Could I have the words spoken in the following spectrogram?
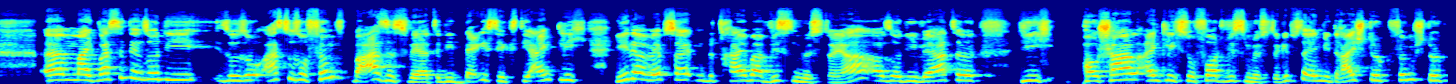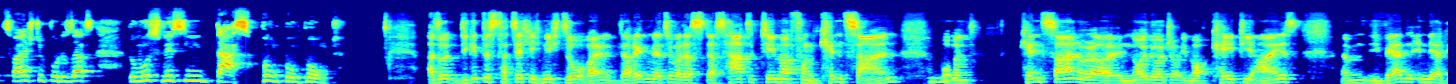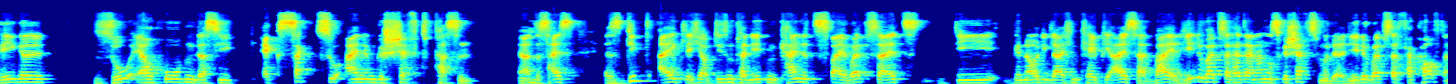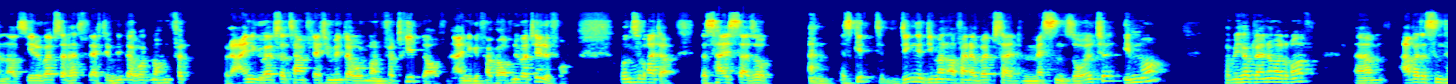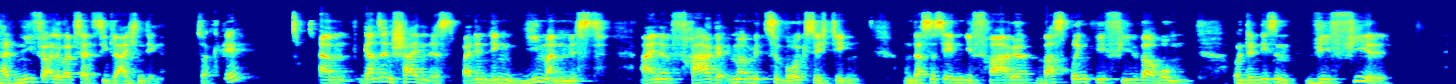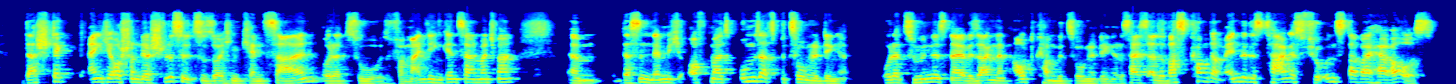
Ähm, Mike, was sind denn so die, so, so, hast du so fünf Basiswerte, die Basics, die eigentlich jeder Webseitenbetreiber wissen müsste, ja? Also die Werte, die ich pauschal eigentlich sofort wissen müsste. Gibt es da irgendwie drei Stück, fünf Stück, zwei Stück, wo du sagst, du musst wissen, das, Punkt, Punkt, Punkt. Also die gibt es tatsächlich nicht so, weil da reden wir jetzt über das, das harte Thema von Kennzahlen mhm. und Kennzahlen oder in Neudeutsch eben auch KPIs, ähm, die werden in der Regel so erhoben, dass sie exakt zu einem Geschäft passen. Ja, das heißt, es gibt eigentlich auf diesem Planeten keine zwei Websites, die genau die gleichen KPIs hat, weil jede Website hat ein anderes Geschäftsmodell, jede Website verkauft anders, jede Website hat vielleicht im Hintergrund noch einen oder einige Websites haben vielleicht im Hintergrund noch einen Vertrieb laufen, einige verkaufen über Telefon und so weiter. Das heißt also, es gibt Dinge, die man auf einer Website messen sollte, immer. Komme ich auch gleich nochmal drauf. Ähm, aber das sind halt nie für alle Websites die gleichen Dinge. So. Okay. Ähm, ganz entscheidend ist, bei den Dingen, die man misst, eine Frage immer mit zu berücksichtigen. Und das ist eben die Frage, was bringt wie viel, warum? Und in diesem wie viel da steckt eigentlich auch schon der Schlüssel zu solchen Kennzahlen oder zu vermeintlichen Kennzahlen manchmal. Ähm, das sind nämlich oftmals umsatzbezogene Dinge oder zumindest, naja, wir sagen dann outcome-bezogene Dinge. Das heißt also, was kommt am Ende des Tages für uns dabei heraus?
